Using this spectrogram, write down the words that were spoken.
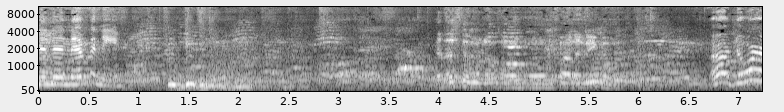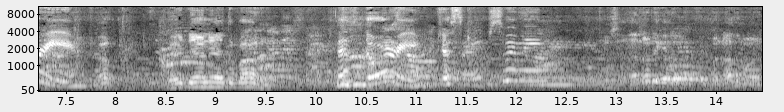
An anemone. And that's the one that was on um, Finding Nemo. Oh, Dory. Yep. Right down there at the bottom. That's Dory. Just keep swimming. I know they got another one.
